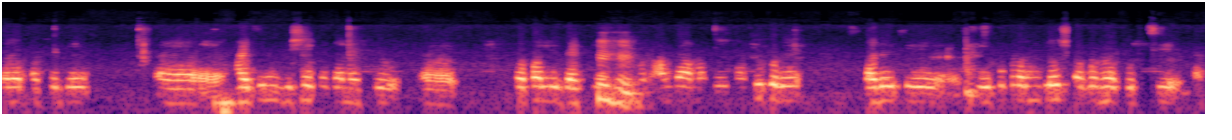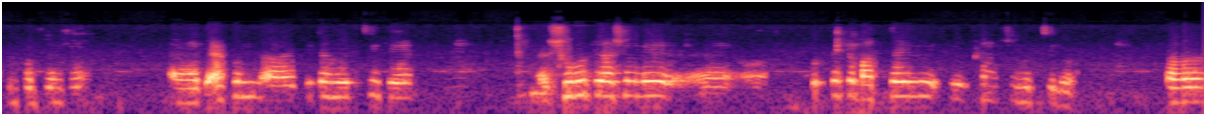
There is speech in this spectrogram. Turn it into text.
তারা বাচ্চাদের হাইজেনিক বিষয়টা যেন একটু প্রপারলি দেখে। আমরা আমাদের মতো করে তাদেরকে সেই উপকরণগুলো সরবরাহ করছি এখন পর্যন্ত। এখন যেটা হচ্ছে যে শুরুতে আসলে প্রত্যেকটা বাচ্চাই সমস্যা হচ্ছিল। কারণ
